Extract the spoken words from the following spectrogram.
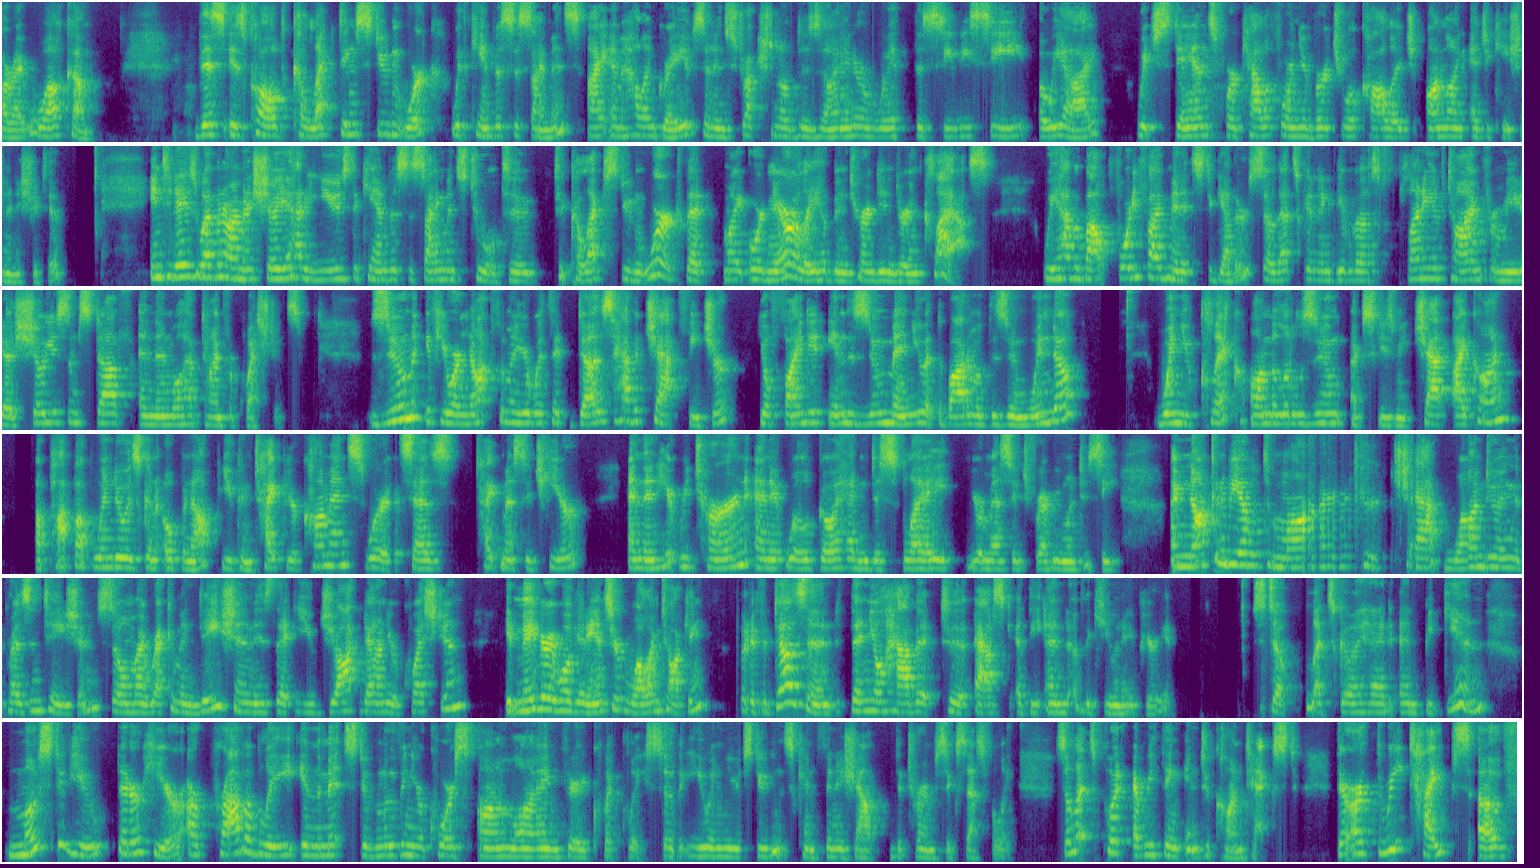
All right, welcome. This is called Collecting Student Work with Canvas Assignments. I am Helen Graves, an instructional designer with the CVC OEI, which stands for California Virtual College Online Education Initiative. In today's webinar, I'm going to show you how to use the Canvas Assignments tool to, to collect student work that might ordinarily have been turned in during class. We have about 45 minutes together, so that's going to give us plenty of time for me to show you some stuff, and then we'll have time for questions. Zoom, if you are not familiar with it, does have a chat feature. You'll find it in the Zoom menu at the bottom of the Zoom window. When you click on the little Zoom, excuse me, chat icon, a pop-up window is going to open up. You can type your comments where it says type message here and then hit return and it will go ahead and display your message for everyone to see. I'm not going to be able to monitor chat while I'm doing the presentation. So my recommendation is that you jot down your question. It may very well get answered while I'm talking, but if it doesn't, then you'll have it to ask at the end of the Q&A period. So let's go ahead and begin most of you that are here are probably in the midst of moving your course online very quickly so that you and your students can finish out the term successfully. So let's put everything into context. There are three types of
